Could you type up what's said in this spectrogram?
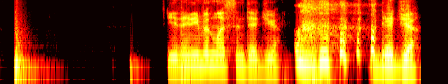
You didn't even listen, did you? did you?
